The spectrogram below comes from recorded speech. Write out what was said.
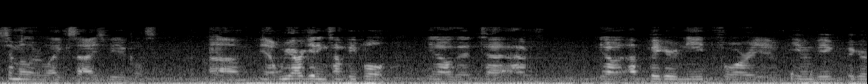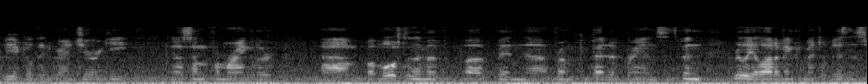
similar like size vehicles. Um, you know, we are getting some people, you know, that uh, have, you know, a bigger need for even big, bigger vehicle than Grand Cherokee. You know, some from Wrangler. Um, but most of them have, have been uh, from competitive brands. It's been really a lot of incremental business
